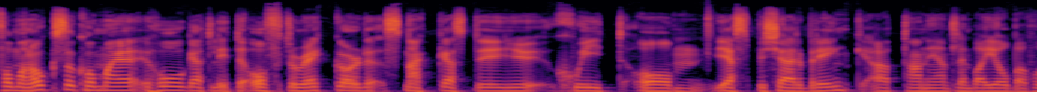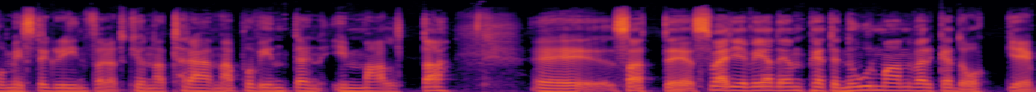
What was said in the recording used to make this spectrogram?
får man också komma ihåg att lite off the record snackas det ju skit om Jesper Kärrbrink, att han egentligen bara jobbar på Mr Green för att kunna träna på vintern i Malta. Eh, så att eh, Sverige-vdn Peter Norman verkar dock eh,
